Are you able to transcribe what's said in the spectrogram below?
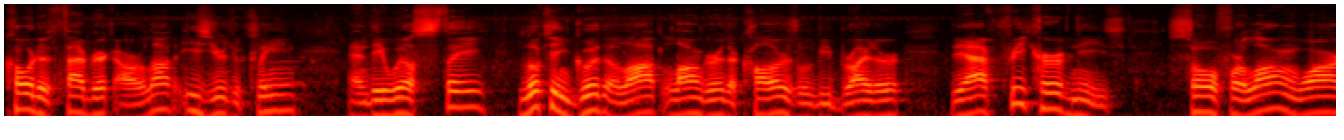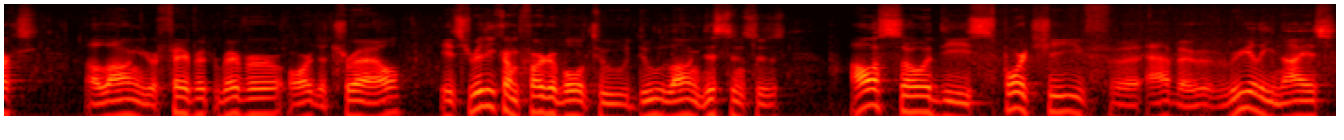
coated fabric are a lot easier to clean and they will stay looking good a lot longer. The colors will be brighter. They have free curved knees. So for long walks along your favorite river or the trail, it's really comfortable to do long distances. Also, the Sportchief uh, have a really nice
